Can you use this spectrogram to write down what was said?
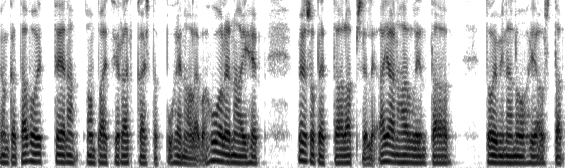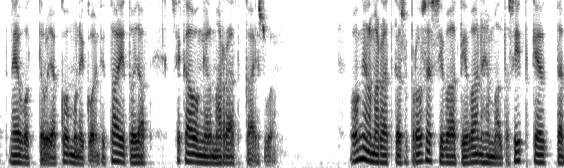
jonka tavoitteena on paitsi ratkaista puheena oleva huolenaihe, myös opettaa lapselle ajanhallintaa, toiminnan ohjausta, neuvottelu- ja kommunikointitaitoja sekä ongelmanratkaisua. Ongelmanratkaisuprosessi vaatii vanhemmalta sitkeyttä,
